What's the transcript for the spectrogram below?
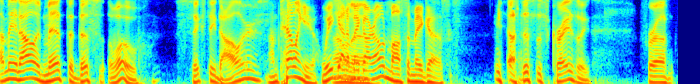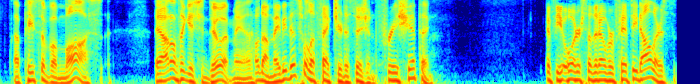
I mean, I'll admit that this. Whoa, sixty dollars? I'm telling you, we got to make know. our own Moss Amigos. Yeah, this is crazy for a a piece of a moss. Yeah, I don't think you should do it, man. Hold on, maybe this will affect your decision. Free shipping. If you order something over fifty dollars,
